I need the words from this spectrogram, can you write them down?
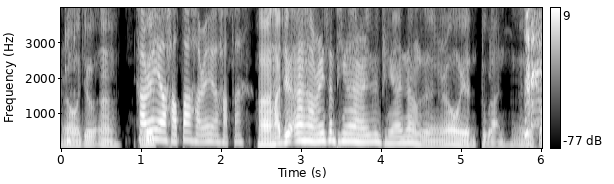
然后我就嗯好人有好报，好人有好报啊，他就啊好人一生平安，好人一生平安这样子，然后我也堵拦，就走。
